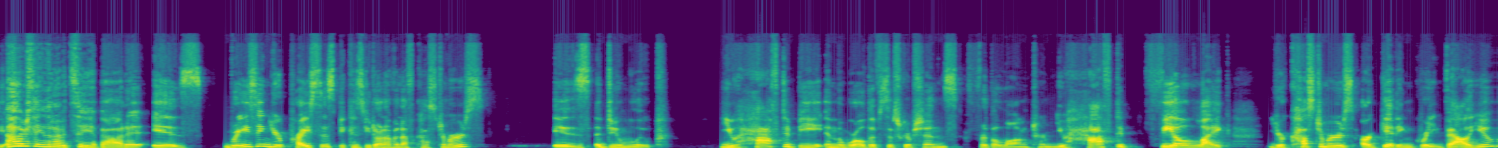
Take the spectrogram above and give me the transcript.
the other thing that I would say about it is raising your prices because you don't have enough customers is a doom loop. You have to be in the world of subscriptions for the long term. You have to feel like your customers are getting great value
